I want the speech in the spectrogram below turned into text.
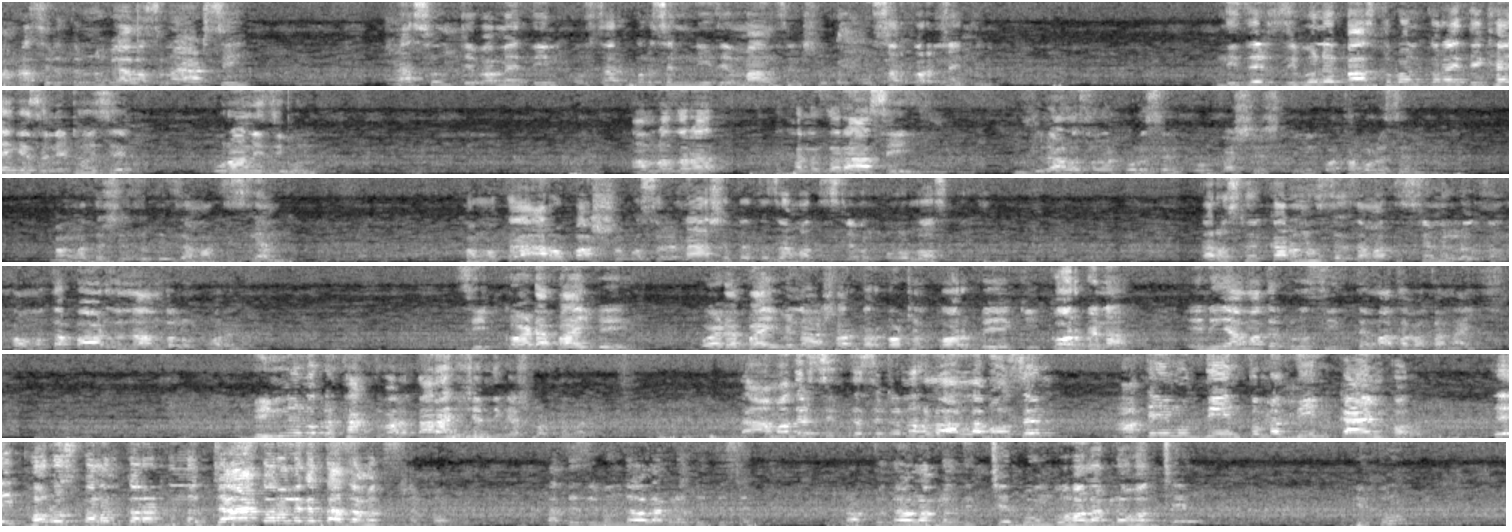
আমরা সিরাতুল নবী আলোচনায় আসছি। রাসুল যেভাবে দিন প্রচার করেছেন, নিজে মানছেন। শুধু প্রচার করেন নাই তিনি। নিজের জীবনে বাস্তবায়ন করায় দেখাই গেছেন। এটা হয়েছে পুরানি জীবন। আমরা যারা, এখানে যারা আছি, হুজুর আলোচনা করেছেন, প্রকাশ শেষ তিনি কথা বলেছেন। বাংলাদেশে যদি জামাত ইসলাম ক্ষমতায় আরও পাঁচশো বছরে না আসে, তাতে জামাত ইসলামের কোনো লস নেই। কারণ কারণ হচ্ছে জামাত ইসলামের লোকজন ক্ষমতা পাওয়ার জন্য আন্দোলন করে না। সিট কয়টা পাইবে কয়টা পাইবে না, সরকার গঠন করবে, কি করবে না, এ নিয়ে আমাদের কোনো চিন্তা মাথা ব্যথা নাই। ভিন্ন লোকের থাকতে পারে, তারা হিসেব নিকাশ করতে পারে। তা আমাদের চিন্তা চেতনা হলো আল্লাহ বলছেন আকিম উদ্দিন তোমরা দিন কায়েম করো। এই ফরজ পালন করার জন্য যা করা লাগে তা জামাত ইসলাম করবে। তাতে জীবন দেওয়া লাগল, দিতেছে। রক্ত দেওয়া লাগল, দিচ্ছে, পঙ্গু হওয়া লাগল, হচ্ছে। কিন্তু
